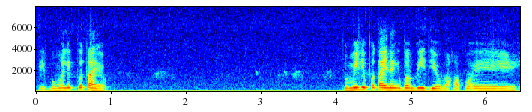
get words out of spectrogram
Okay, bumalik po tayo. Pumili po tayo ng ibang video. Baka po eh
